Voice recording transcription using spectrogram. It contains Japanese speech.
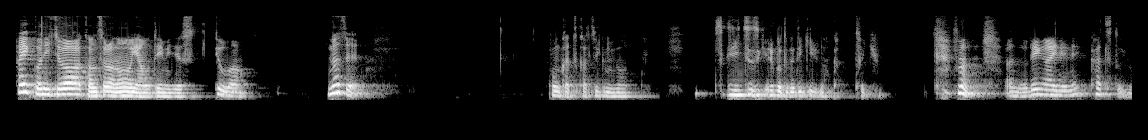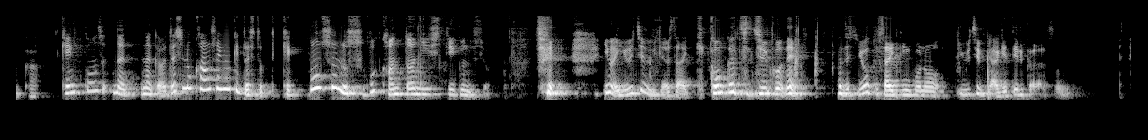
はい、こんにちは。カウンセラーの山本恵美です。今日は、なぜ、婚活勝ち組を作り続けることができるのかという。まあ、あの恋愛でね、勝つというか、結婚すななんか私のカウンセリング受けた人って結婚するのすごい簡単にしていくんですよ。今 YouTube 見たらさ、婚活15年、私よく最近この YouTube で上げてるから、そういうの。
